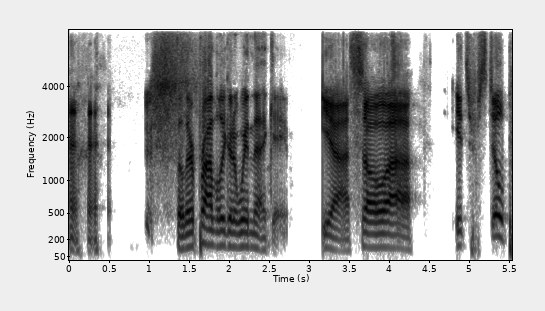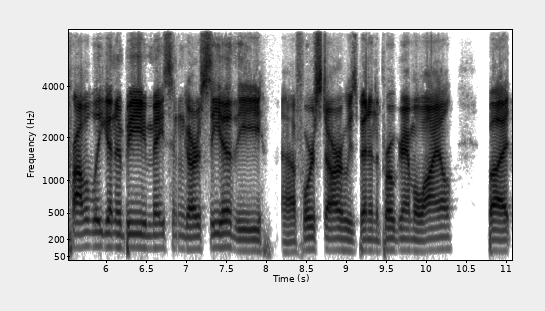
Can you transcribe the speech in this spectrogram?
so they're probably going to win that game. Yeah, so uh, it's still probably going to be Mason Garcia, the uh, four star who's been in the program a while, but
